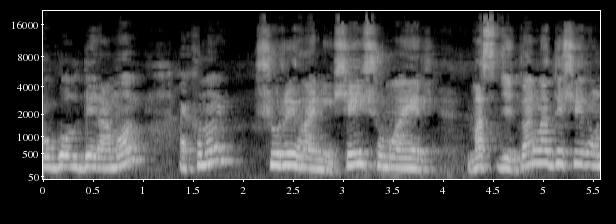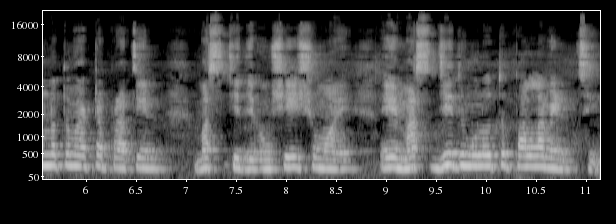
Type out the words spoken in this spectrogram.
মুঘলদের আমল, এখনও শুরুই হয়নি। সেই সময়ের মসজিদ, বাংলাদেশের অন্যতম একটা প্রাচীন মসজিদ এবং সেই সময় এই মসজিদ মূলত পার্লামেন্ট ছিল।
